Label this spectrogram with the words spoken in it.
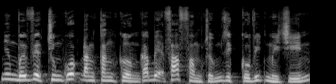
nhưng với việc Trung Quốc đang tăng cường các biện pháp phòng chống dịch COVID-19,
